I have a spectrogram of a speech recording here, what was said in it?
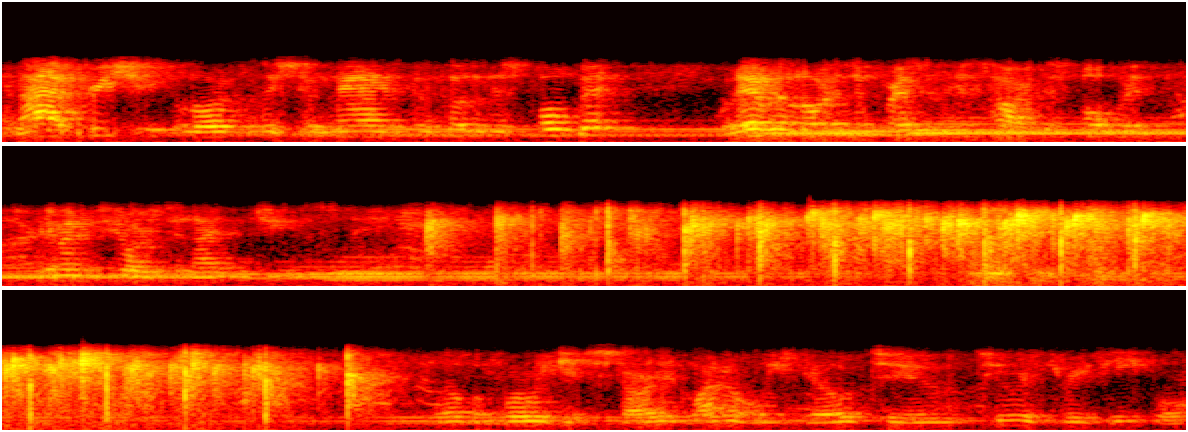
And I appreciate the Lord for this young man that's going to come to this pulpit. Whatever the Lord has impressed in his heart, this pulpit, amen, it's yours tonight in Jesus' name. Well, before we get started, why don't we go to two or three people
